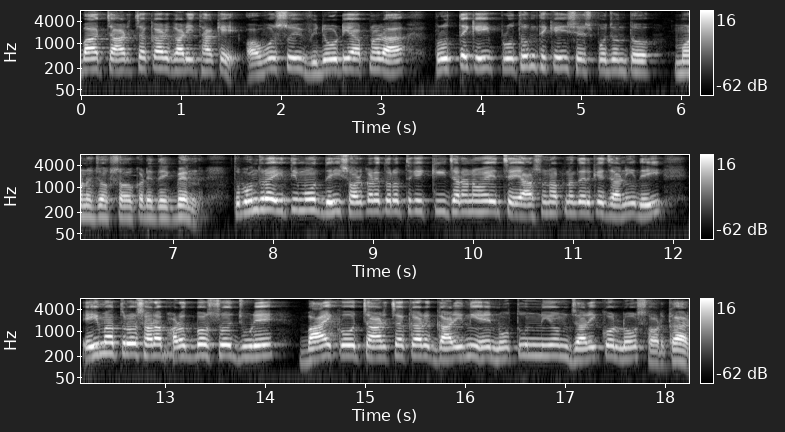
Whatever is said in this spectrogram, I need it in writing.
বা চার চাকার গাড়ি থাকে, অবশ্যই ভিডিওটি আপনারা প্রত্যেকেই প্রথম থেকেই শেষ পর্যন্ত মনোযোগ সহকারে দেখবেন। তো বন্ধুরা, ইতিমধ্যেই সরকারের তরফ থেকে কি জানানো হয়েছে, আসুন আপনাদেরকে জানিয়ে দেই। এইমাত্র সারা ভারতবর্ষ জুড়ে বাইক ও চার চাকার গাড়ি নিয়ে নতুন নিয়ম জারি করল সরকার।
